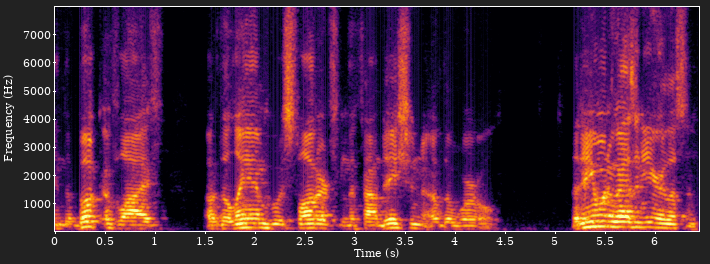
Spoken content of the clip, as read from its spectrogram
in the book of life of the Lamb who was slaughtered from the foundation of the world. Let anyone who has an ear listen.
